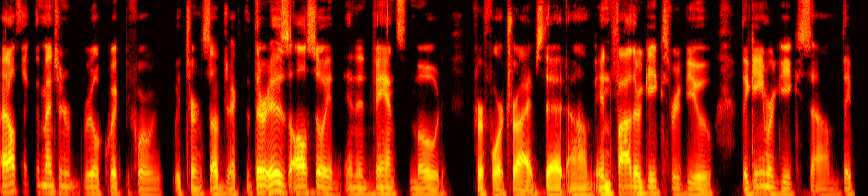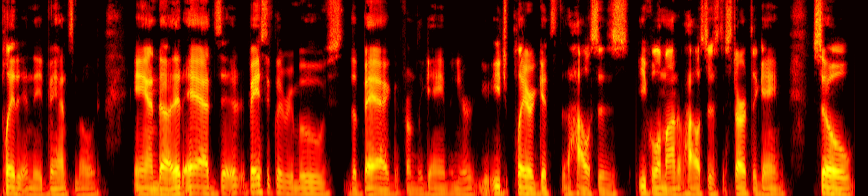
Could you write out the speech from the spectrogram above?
I'd also like to mention real quick before we, we turn subject that there is also an, an advanced mode for four tribes that um, in Father Geek's review, the Gamer Geeks, um, they played it in the advanced mode and uh, it adds it basically removes the bag from the game and you each player gets the houses equal amount of houses to start the game. So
